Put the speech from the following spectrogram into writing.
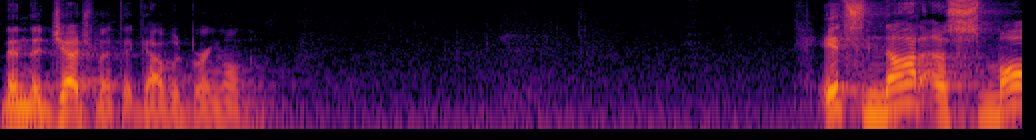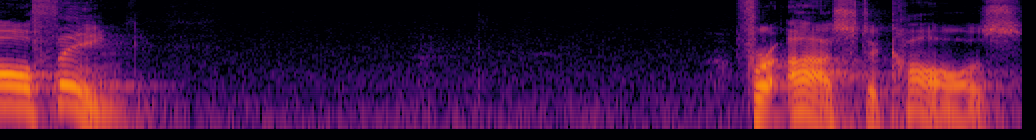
than the judgment that God would bring on them. It's not a small thing for us to cause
